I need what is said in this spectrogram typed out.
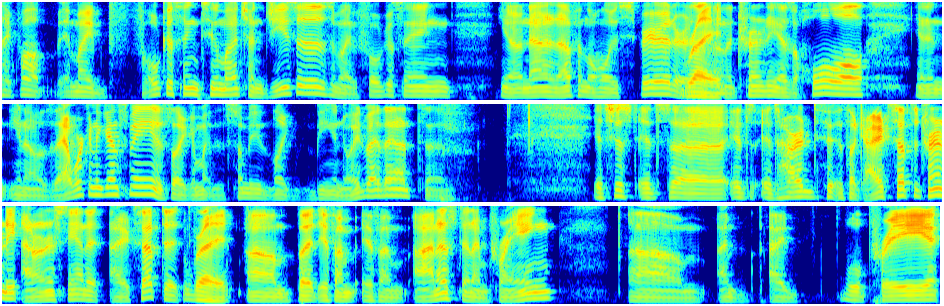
like, well, am I focusing too much on Jesus? Am I focusing, you know, not enough on the Holy Spirit or is Right. on the Trinity as a whole? And you know, is that working against me? It's like, am I is somebody like being annoyed by that? Uh, it's just it's uh it's it's hard to it's like I accept the Trinity. I don't understand it. I accept it. Right. Um, but if I'm if I'm honest and I'm praying, um, I'm I will pray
